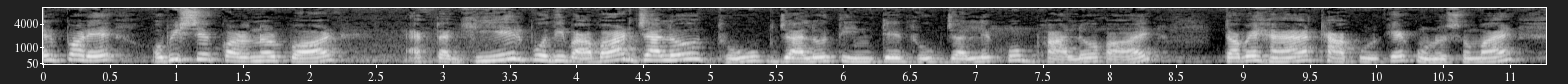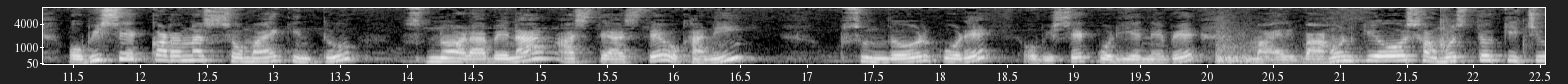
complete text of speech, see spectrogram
এরপরে অভিষেক করানোর পর একটা ঘিয়ের প্রদীপ আবার জ্বালো, ধূপ জ্বালো, তিনটে ধূপ জ্বাললে খুব ভালো হয়। তবে হ্যাঁ ঠাকুরকে কোনো সময় অভিষেক করানোর সময় কিন্তু নড়াবে না, আস্তে আস্তে ওখানেই সুন্দর করে অভিষেক করিয়ে নেবে। মায়ের বাহনকেও সমস্ত কিছু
